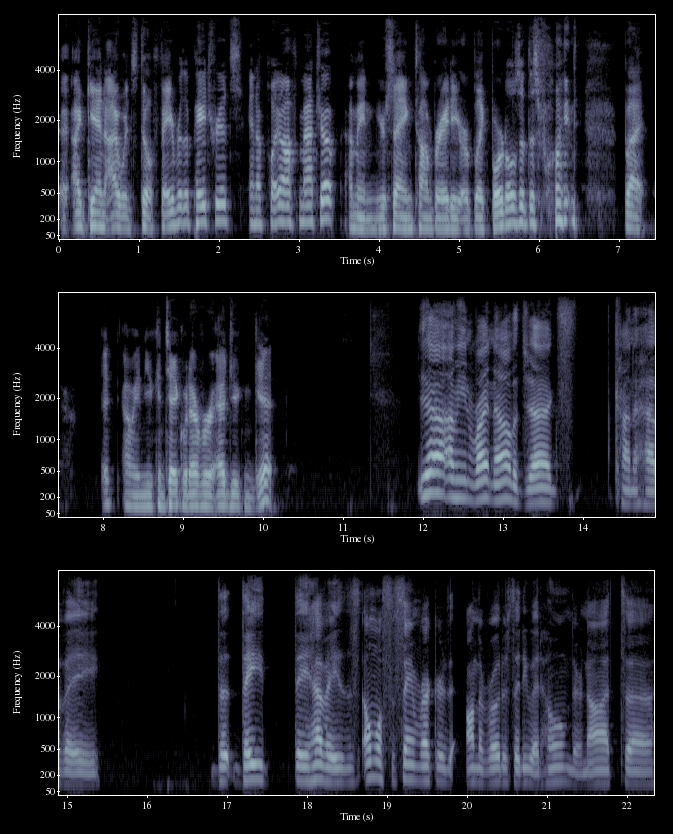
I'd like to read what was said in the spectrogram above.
Again, I would still favor the Patriots in a playoff matchup. I mean, you're saying Tom Brady or Blake Bortles at this point, but it, I mean, you can take whatever edge you can get. Yeah, I mean, right now the Jags kind of have a the they they have a almost the same record on the road as they do at home. They're not. Uh,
